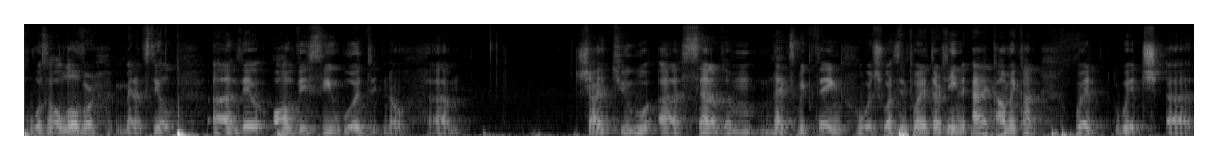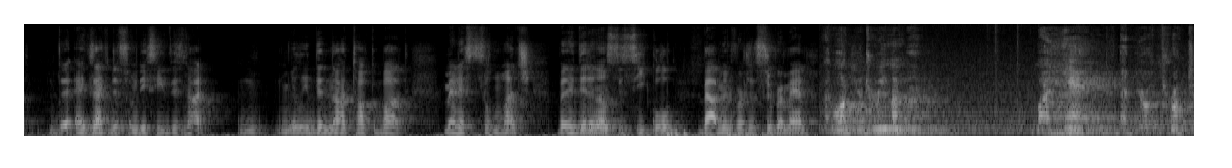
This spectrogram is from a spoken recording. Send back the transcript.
was all over Man of Steel, uh, they obviously would you know um, try to uh, set up the next big thing, which was in 2013 at a Comic Con, with which uh, the executives from DC did not really did not talk about Man of Steel much, but they did announce the sequel, Batman vs Superman. I want you to remember my hand at your throat.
